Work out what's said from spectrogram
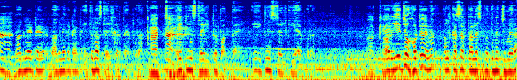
हाँ हाँ। भागने टाइम भागने के टाइम पे इतना स्टाइल करता है पूरा। अच्छा। 18 स्टाइल पे भागता है। 18 स्टाइल किया है पूरा। और ये जो होटल है ना अल कसर पैलेस मदीना जुमेरा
